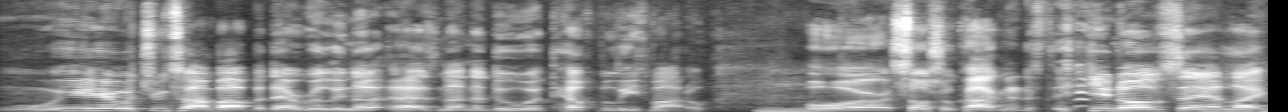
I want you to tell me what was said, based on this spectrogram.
we hear what you're talking about, but that really not, has nothing to do with health belief model mm. or social cognitive. You know what I'm saying? Mm-hmm. Like,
